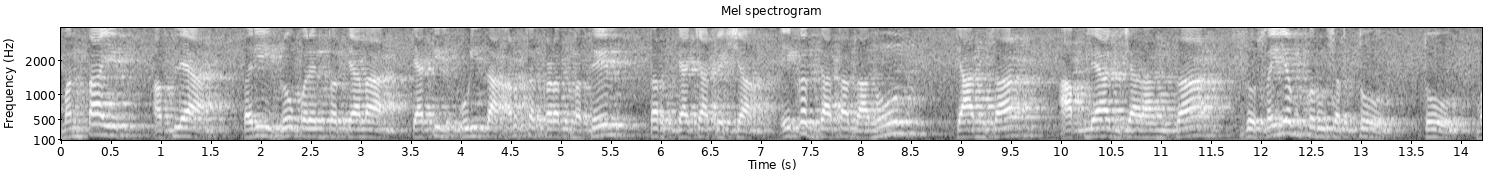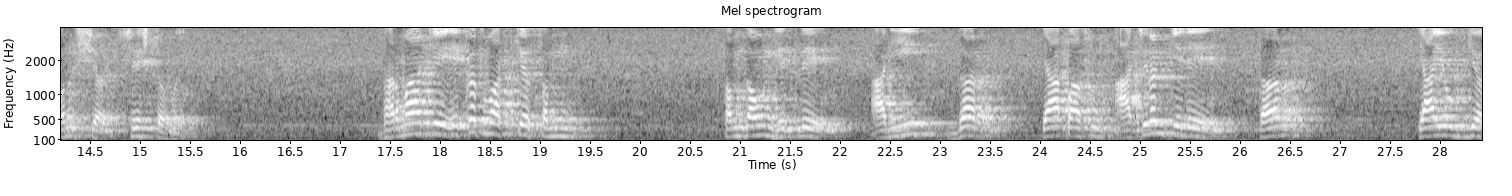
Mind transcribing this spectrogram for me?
म्हणता येत असल्या तरी जोपर्यंत त्याला त्यातील उडीचा अर्थ कळत नसेल तर त्याच्यापेक्षा एकच गाथा जाणून त्यानुसार आपल्या विचारांचा जो संयम करू शकतो तो मनुष्य श्रेष्ठ होय. धर्माचे एकच वाक्य सम समजावून घेतले आणि जर त्यापासून आचरण केले तर त्यायोग्य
